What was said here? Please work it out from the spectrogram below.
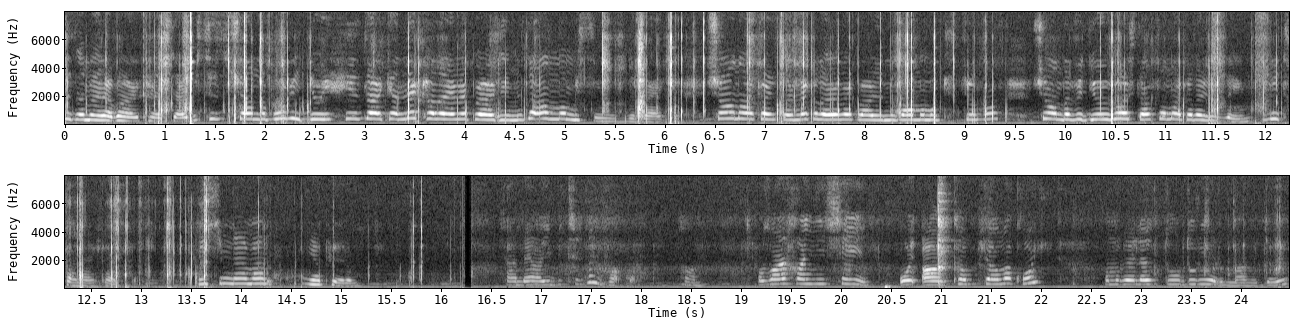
Herkese merhaba arkadaşlar. Siz şu anda bu videoyu izlerken ne kadar emek verdiğimizi anlamışsınızdır belki. Şu an arkadaşlar ne kadar emek verdiğimizi anlamak istiyorsanız şu anda videoyu baştan sona kadar izleyin. Lütfen arkadaşlar. Ve şimdi hemen yapıyorum. Sen Beya'yı bitirdin mi Fatma? Tamam. O zaman hani şey o arka plana koy. Onu böyle durduruyorum ben videoyu.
